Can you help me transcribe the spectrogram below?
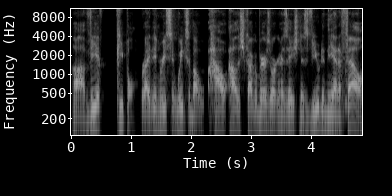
uh, via people right in recent weeks about how how the Chicago Bears organization is viewed in the NFL.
